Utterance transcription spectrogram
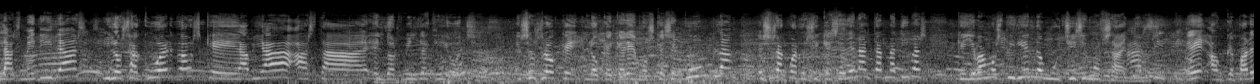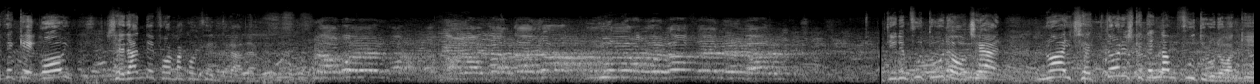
las medidas y los acuerdos que había hasta el 2018. Eso es lo que, lo que queremos, que se cumplan esos acuerdos y que se den alternativas que llevamos pidiendo muchísimos años, ¿eh? aunque parece que hoy se dan de forma concentrada. Tienen futuro, o sea, no hay sectores que tengan futuro aquí,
